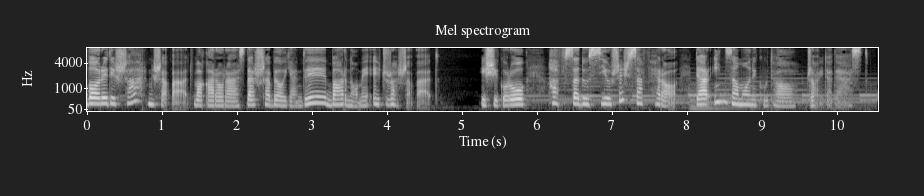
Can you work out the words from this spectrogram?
وارد شهر می شود و قرار است در شب آینده برنامه اجرا شود. ایشیگورو 736 صفحه را در این زمان کوتاه جای داده است.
